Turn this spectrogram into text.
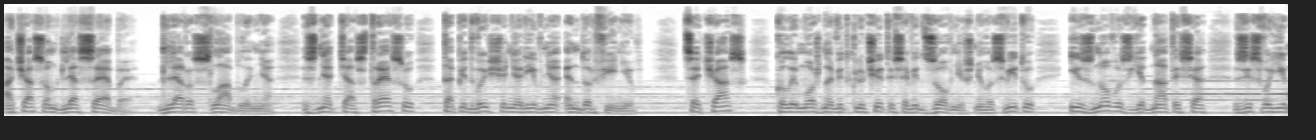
а часом для себе, для розслаблення, зняття стресу та підвищення рівня ендорфінів. Це час, коли можна відключитися від зовнішнього світу і знову з'єднатися зі своїм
